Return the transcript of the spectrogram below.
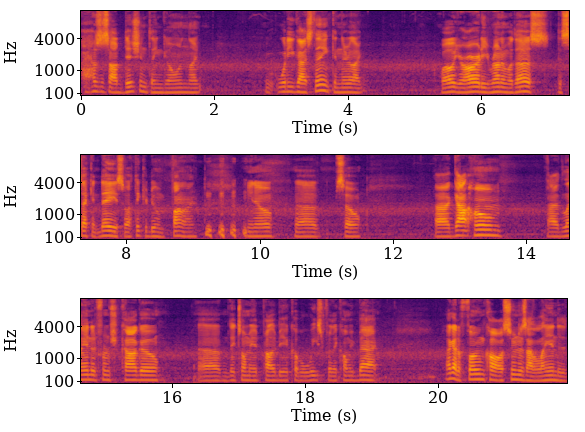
how's this audition thing going? Like, what do you guys think? And they're like, well, you're already running with us the second day, so I think you're doing fine. you know, uh, so I got home. I had landed from Chicago. Uh, they told me it'd probably be a couple weeks before they call me back. I got a phone call as soon as I landed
